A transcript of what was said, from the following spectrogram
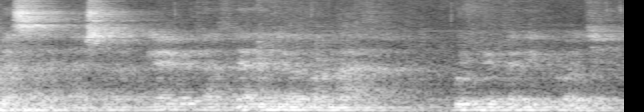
beszállításra került, tehát jelenleg már úgy működik, hogy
